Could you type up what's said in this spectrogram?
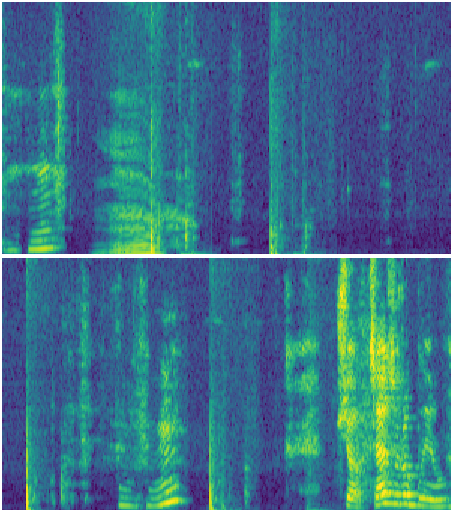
Угу. Угу. Все, це зробили.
